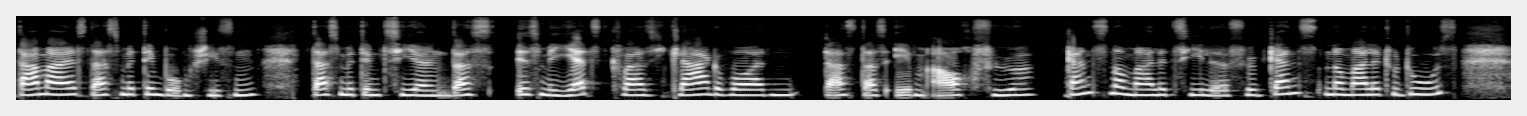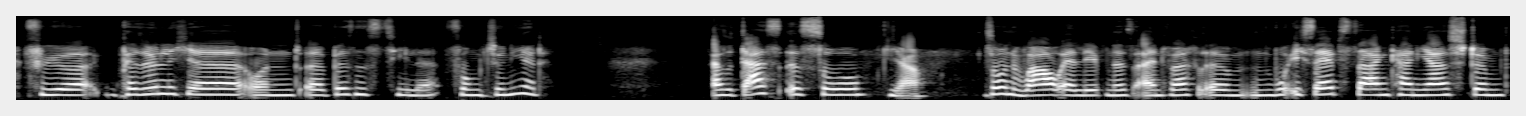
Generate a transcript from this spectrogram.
damals das mit dem Bogenschießen, das mit dem Zielen, das ist mir jetzt quasi klar geworden, dass das eben auch für ganz normale Ziele, für ganz normale To-Dos, für persönliche und äh, Business-Ziele funktioniert. Also das ist so, ja, so ein Wow-Erlebnis einfach, ähm, wo ich selbst sagen kann, ja, es stimmt.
